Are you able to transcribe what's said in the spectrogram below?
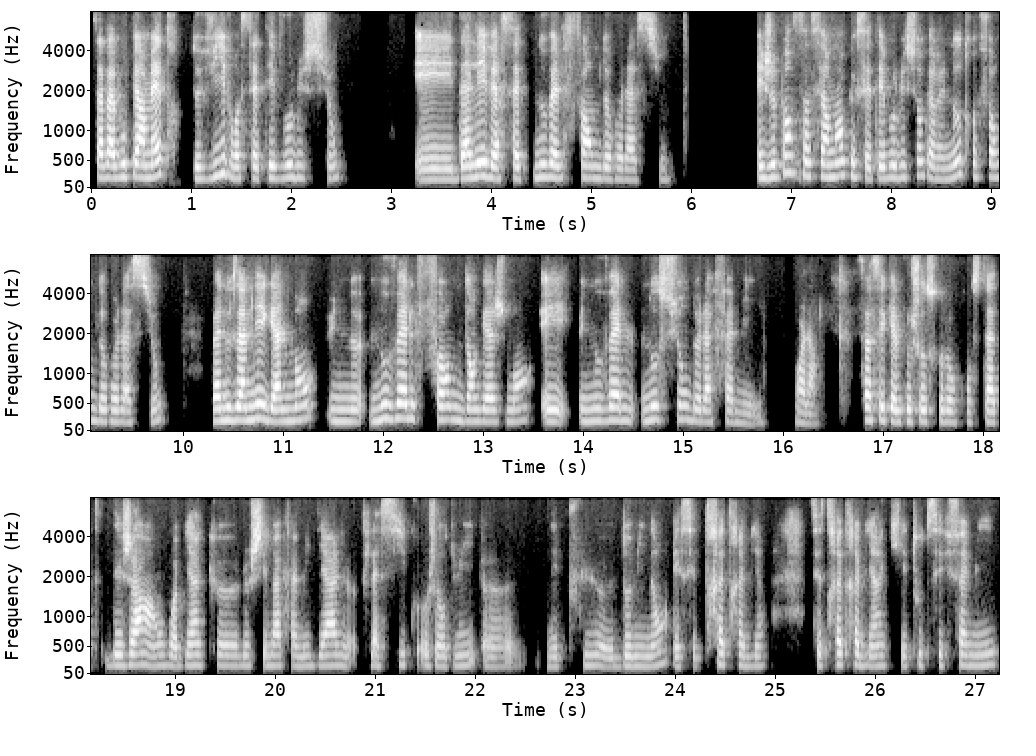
ça va vous permettre de vivre cette évolution et d'aller vers cette nouvelle forme de relation. Et je pense sincèrement que cette évolution vers une autre forme de relation va nous amener également une nouvelle forme d'engagement et une nouvelle notion de la famille. Voilà, ça c'est quelque chose que l'on constate déjà. Hein. On voit bien que le schéma familial classique aujourd'hui euh, n'est plus euh, dominant et c'est très très bien. C'est très très bien qu'il y ait toutes ces familles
